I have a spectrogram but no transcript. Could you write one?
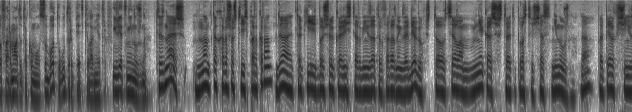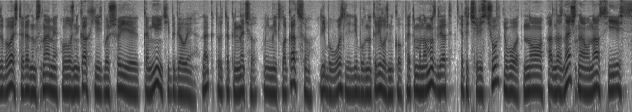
по формату такому субботу, утро 5 километров? Или это не нужно? Ты знаешь, нам так хорошо, что есть паркран. Да, так есть большое количество организаторов разных забегов, что в целом мне кажется, что это просто сейчас не нужно. Да? Во-первых, еще не забывай, что рядом с нами в Лужниках есть большие комьюнити беговые, да, которые так или иначе имеют локацию либо возле, либо внутри Лужников. Поэтому, на мой взгляд, это чересчур. Вот. Но однозначно у нас есть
